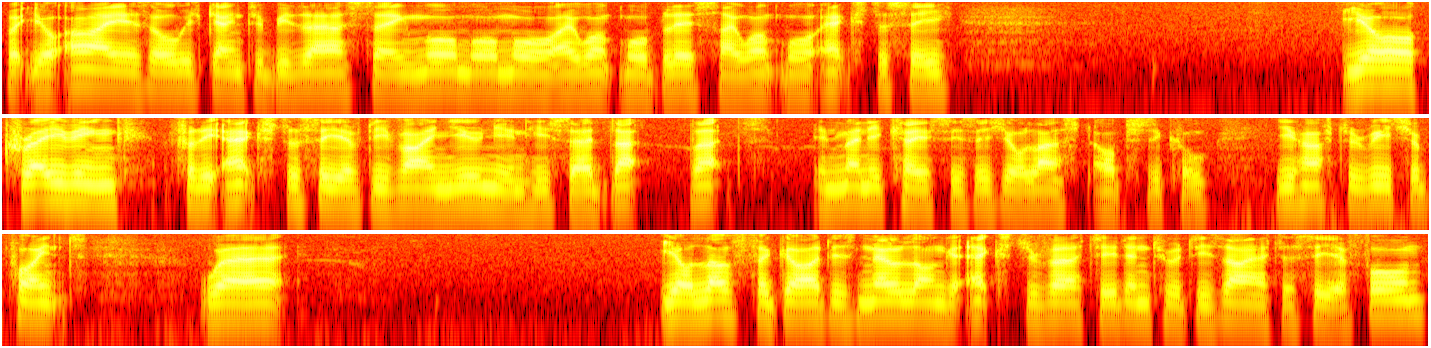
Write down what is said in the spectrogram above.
but your I is always going to be there saying more, more, more, I want more bliss, I want more ecstasy. Your craving for the ecstasy of divine union, he said, that, that in many cases is your last obstacle. You have to reach a point where your love for God is no longer extroverted into a desire to see a form,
